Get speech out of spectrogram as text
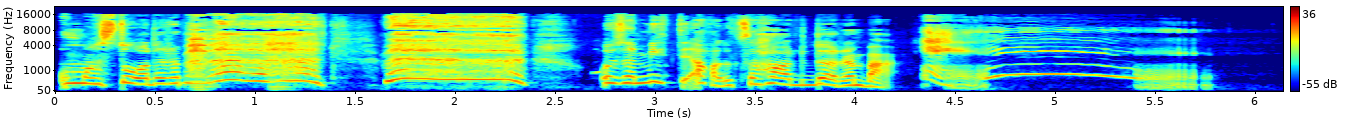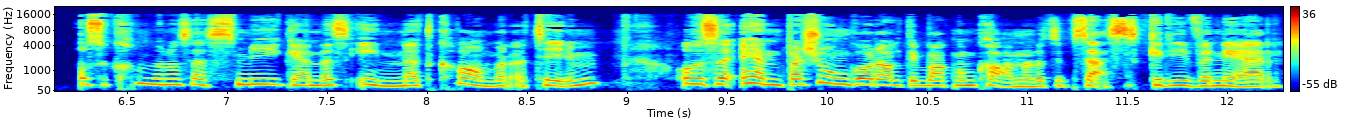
Och man står där och bara... Och sen mitt i allt så hör du dörren bara... Och så kommer de så smygandes in ett kamerateam. Och så en person går alltid bakom kameran och typ så skriver ner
